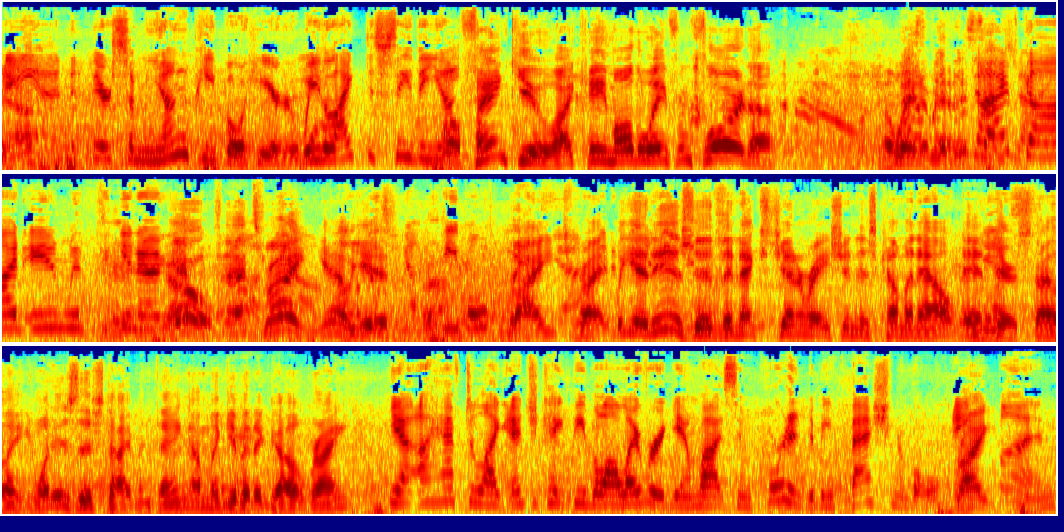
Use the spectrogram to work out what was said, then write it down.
And there's some young people here. We like to see the young. Well, thank you. I came all the way from Florida. Oh, wait a minute. Dive God and with you know. Oh, that's right. Yeah, all yeah. young people. Right, right. Well, yeah, it is. The, the next generation is coming out, and they're starting like, "What is this diving thing? I'm gonna give it a go." Right? Yeah, I have to like educate people all over again why it's important to be fashionable and Right. fun.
